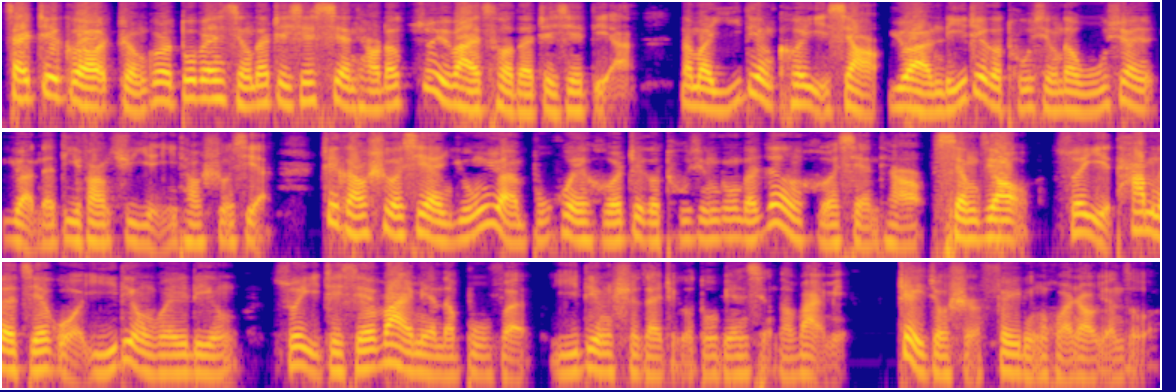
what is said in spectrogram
在这个整个多边形的这些线条的最外侧的这些点。那么一定可以向远离这个图形的无限远的地方去引一条射线，这条射线永远不会和这个图形中的任何线条相交，所以它们的结果一定为零。所以这些外面的部分一定是在这个多边形的外面，这就是非零环绕原则。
